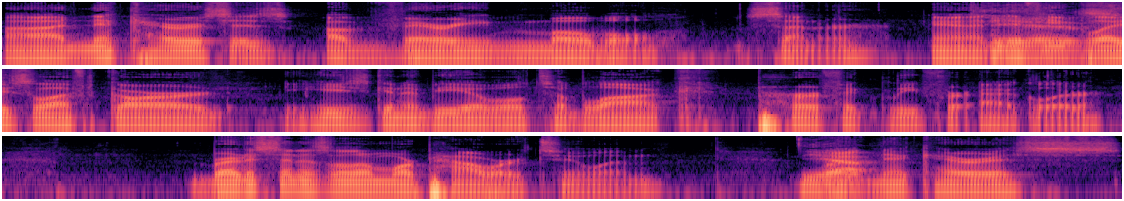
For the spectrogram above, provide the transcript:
Uh, Nick Harris is a very mobile center, and He if he plays left guard, he's going to be able to block perfectly for Ekeler. Bredeson has a little more power to him. Yeah. But Nick Harris,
